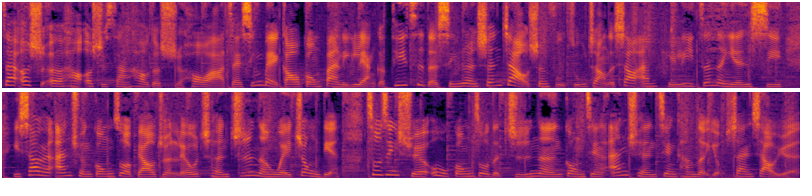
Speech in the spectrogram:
在二十二号、二十三号的时候啊，在新北高工办理两个梯次的新任生教、生辅组长的校安培力增能研习，以校园安全工作标准、流程、知能为重点，促进学务工作的职能，共建安全健康的友善校园。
